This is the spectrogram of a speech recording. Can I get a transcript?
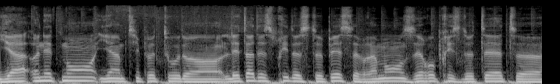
Il y a honnêtement, il y a un petit peu de tout. Dans l'état d'esprit de ce EP, c'est vraiment zéro prise de tête. Euh,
